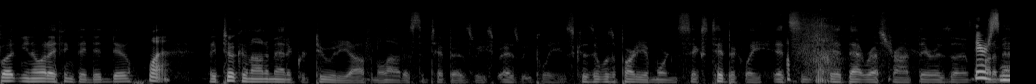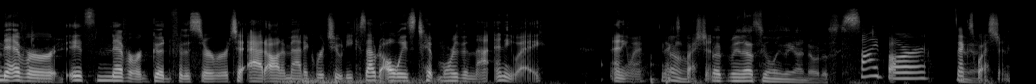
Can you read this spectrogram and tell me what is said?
But you know what I think they did do? What? They took an automatic gratuity off and allowed us to tip as we as we please because it was a party of more than six. Typically, it's at that restaurant there is a There's never, gratuity. it's never good for the server to add automatic gratuity because I would always tip more than that anyway. Anyway, next don't question. That- I mean, that's the only thing I noticed. Sidebar. Next question.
